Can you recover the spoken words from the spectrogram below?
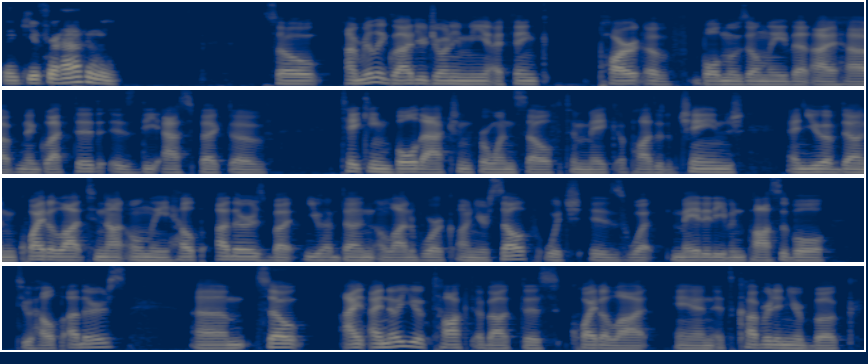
Thank you for having me. So, I'm really glad you're joining me. I think part of Bold Moves Only that I have neglected is the aspect of taking bold action for oneself to make a positive change. And you have done quite a lot to not only help others, but you have done a lot of work on yourself, which is what made it even possible to help others. Um, so, I, I know you have talked about this quite a lot and it's covered in your book,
